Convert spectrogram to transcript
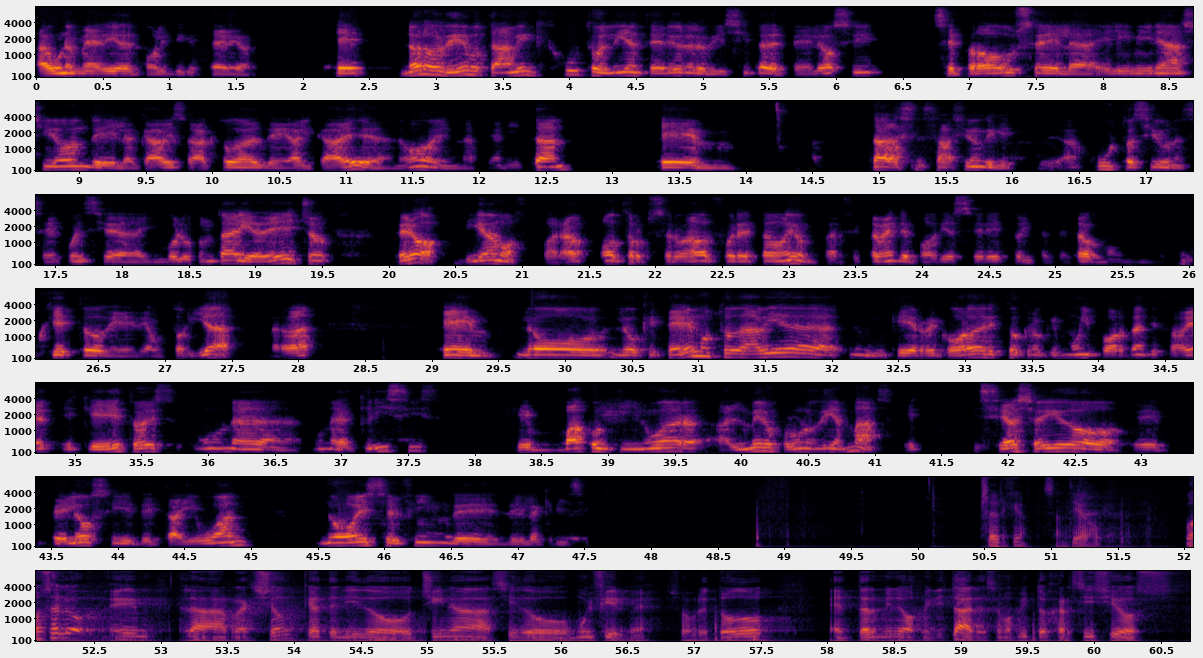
alguna medida de política exterior. Eh, no nos olvidemos también que justo el día anterior a la visita de Pelosi se produce la eliminación de la cabeza actual de Al Qaeda ¿no? en Afganistán. Eh, da la sensación de que justo ha sido una secuencia involuntaria de hecho, pero digamos, para otro observador fuera de Estados Unidos, perfectamente podría ser esto interpretado como un, gesto de, de, autoridad, ¿verdad? Eh, lo, lo, que tenemos todavía que recordar, esto creo que es muy importante, Fabián, es que esto es una, una crisis que va a continuar al menos por unos días más. Se haya ido eh, Pelosi de Taiwán no es el fin de, de la crisis. Sergio, Santiago. Gonzalo, eh, la reacción que ha tenido China ha sido muy firme, sobre todo en términos militares. Hemos visto ejercicios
